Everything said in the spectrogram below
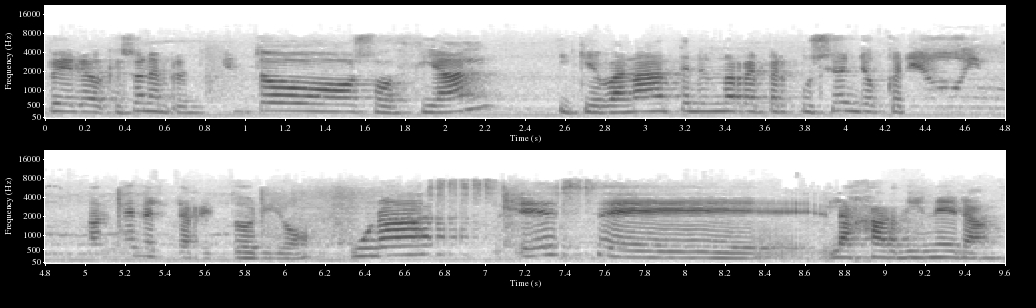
pero que son emprendimiento social y que van a tener una repercusión, yo creo, importante en el territorio. Una es eh, la jardinera,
